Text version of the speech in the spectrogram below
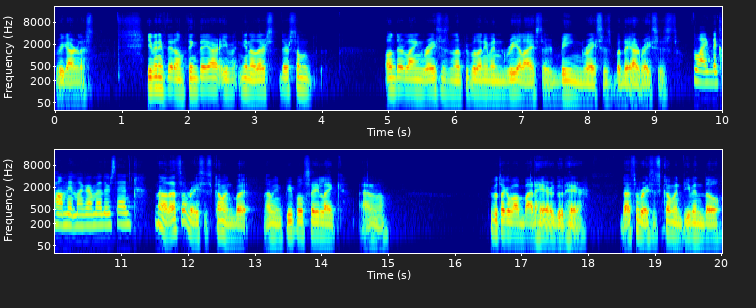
regardless. Even if they don't think they are, even you know, there's there's some underlying racism that people don't even realize they're being racist, but they are racist. Like the comment my grandmother said. No, that's a racist comment, but I mean, people say like I don't know. People talk about bad hair, good hair. That's a racist comment, even though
